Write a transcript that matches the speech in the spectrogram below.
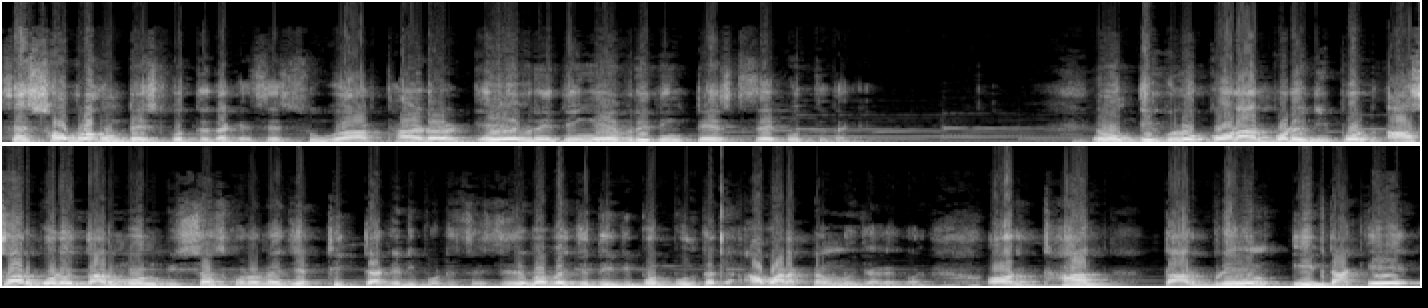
সে সব রকম টেস্ট করতে থাকে। সে sugar thyroid everything everything test সে করতে থাকে। এবং এগুলো করার পরে রিপোর্ট আসার পরেও তার মন বিশ্বাস করে না যে ঠিকঠাক রিপোর্ট এসেছে। সেভাবে যদি রিপোর্ট ভুল থাকে, আবার একটা অন্য জায়গায় করে। অর্থাৎ তার ব্রেন এটাকে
